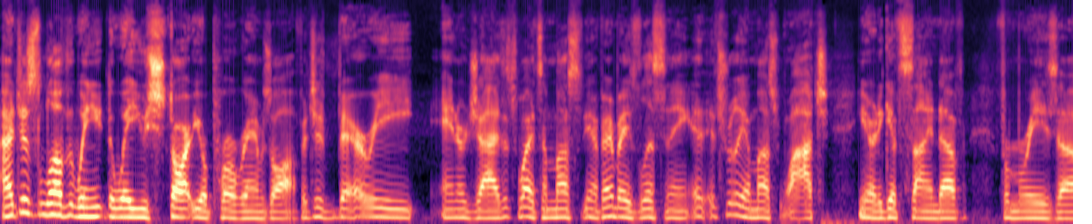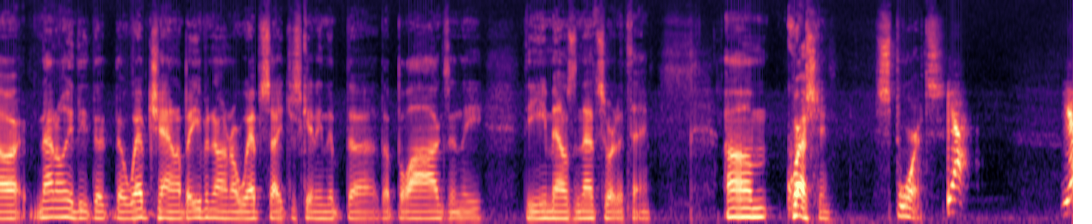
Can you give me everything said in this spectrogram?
I just love the way you, the way you start your programs off. It's just very energized. That's why it's a must. You know, if anybody's listening, it, it's really a must watch. You know, to get signed up for Marie's uh, not only the, the, the web channel, but even on our website, just getting the, the, the blogs and the the emails and that sort of thing. Um, question: Sports. Yeah. Yeah.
